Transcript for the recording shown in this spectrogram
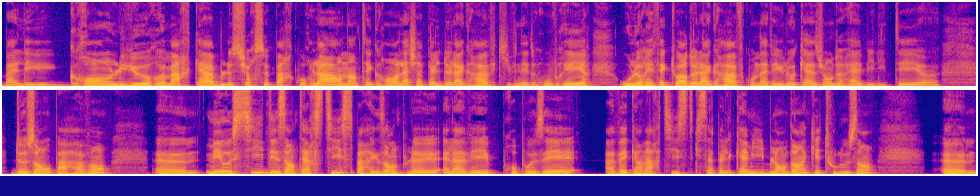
bah, les grands lieux remarquables sur ce parcours-là, en intégrant la chapelle de la Grave qui venait de rouvrir, ou le réfectoire de la Grave qu'on avait eu l'occasion de réhabiliter deux ans auparavant. Euh, mais aussi des interstices. Par exemple, euh, elle avait proposé avec un artiste qui s'appelle Camille Blandin, qui est toulousain, euh,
